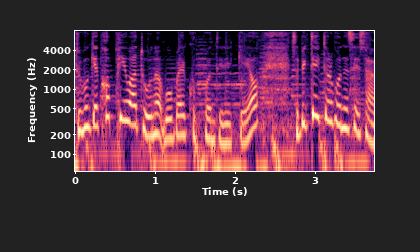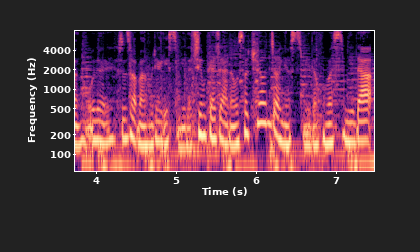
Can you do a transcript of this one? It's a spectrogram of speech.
두 분께 커피와 도넛 모바일 쿠폰 드릴게요. 자, 빅데이터로 보는 세상 오늘 순서 마무리하겠습니다. 지금까지 아나운서 최현정이었습니다. 고맙습니다.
